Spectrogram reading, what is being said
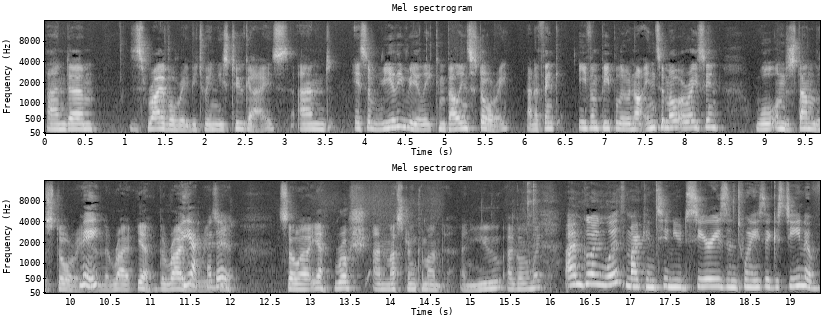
And um, this rivalry between these two guys. And it's a really, really compelling story. And I think even people who are not into motor racing will understand the story. Me? And the ri- yeah, the rivalries. Yeah, I did. So, uh, yeah, Rush and Master and Commander. And you are going with? I'm going with my continued series in 2016 of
